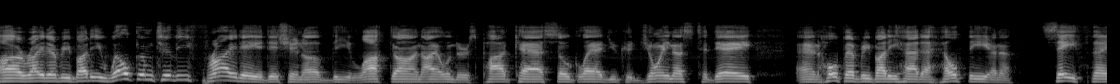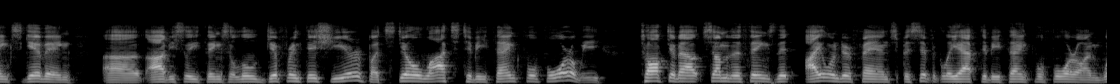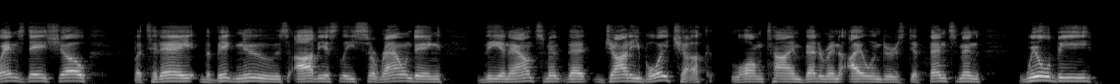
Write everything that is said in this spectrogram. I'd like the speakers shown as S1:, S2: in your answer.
S1: All right, everybody, welcome to the Friday edition of the Locked On Islanders podcast. So glad you could join us today and hope everybody had a healthy and a safe Thanksgiving. Uh, obviously, things a little different this year, but still lots to be thankful for. We talked about some of the things that Islander fans specifically have to be thankful for on Wednesday's show. But today, the big news obviously surrounding the announcement that Johnny Boychuk, longtime veteran Islanders defenseman, will be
